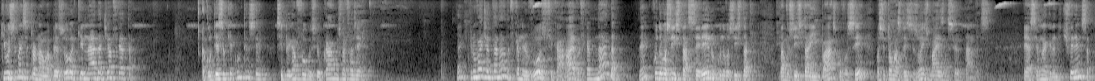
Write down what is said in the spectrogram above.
que você vai se tornar uma pessoa que nada te afeta. Aconteça o que acontecer. Se pegar fogo no seu carro, você vai fazer. É, que não vai adiantar nada, ficar nervoso, ficar raiva, ficar nada. Né? Quando você está sereno, quando você está, tá, você está em paz com você, você toma as decisões mais acertadas. Essa é uma grande diferença.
